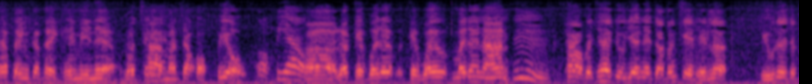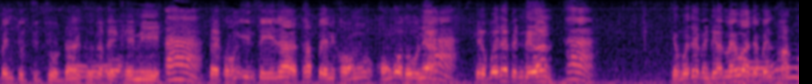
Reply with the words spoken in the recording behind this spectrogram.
ถ้าเป็นเกษตรเคมีเนี่ยรสชาติเป็นไง มันจะออกเปรี้ยวออกเปรี้ยว เออแล้วเก็บไว้ได้เก็บไว้ไม่ได้นาน อืม ถ้าเอาไปแช่ตู้เย็นเนี่ยจะสังเกตเห็นเลยผิวเนี่ยจะเป็นจุดๆๆนั่นคือเกษตรเคมี อ่า แต่ของอินทรีย์เนี่ยถ้าเป็นของของโอทูเนี่ยค่ะ เก็บไว้ได้เป็นเดือน ค่ะ เก็บไว้ได้เป็นเดือนไม่ว่าจะเป็นผักผ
